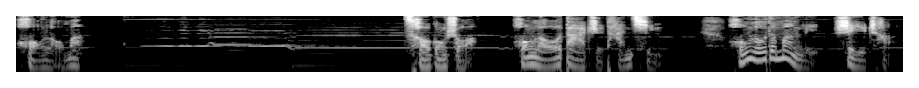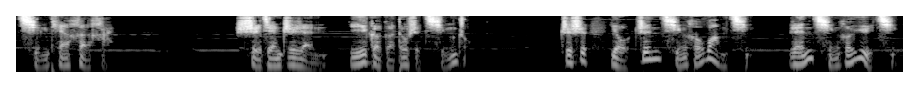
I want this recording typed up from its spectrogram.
红楼梦》。曹公说：“红楼大指谈情，红楼的梦里是一场情天恨海。世间之人一个个都是情种，只是有真情和妄情，人情和欲情。”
